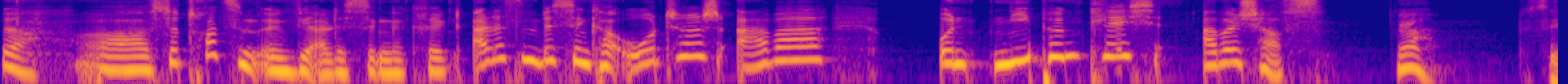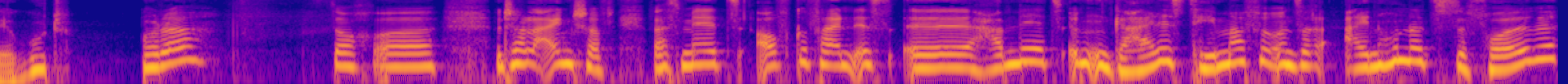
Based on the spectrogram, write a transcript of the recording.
ja, oh, hast du trotzdem irgendwie alles hingekriegt. Alles ein bisschen chaotisch, aber und nie pünktlich, aber ich schaff's, Ja, sehr gut. oder? Ist doch äh, eine tolle Eigenschaft. Was mir jetzt aufgefallen ist, äh, haben wir jetzt irgendein geiles Thema für unsere 100. Folge?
